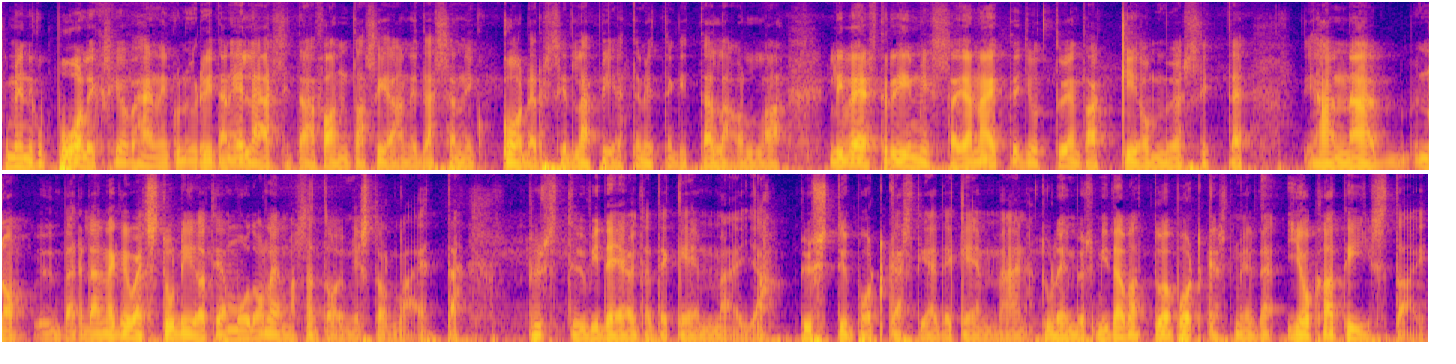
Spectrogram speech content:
Ja minä niin puoliksi jo vähän niin yritän elää sitä fantasiaa niin tässä niin Codersin läpi, että nytkin tällä ollaan live-streamissä ja näiden juttujen takia on myös sitten ihan nämä, no, ympärillä näkyvät studiot ja muut olemassa toimistolla, että pystyy videoita tekemään ja pystyy podcastia tekemään. Tulee myös mitavattua podcast meiltä joka tiistai.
